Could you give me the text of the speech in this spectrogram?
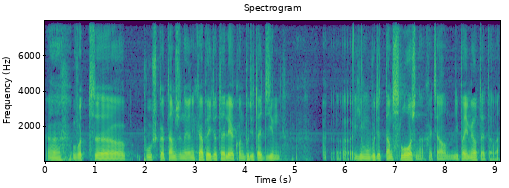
э, вот э, пушка, там же наверняка придет Олег, он будет один. Э, ему будет там сложно, хотя он не поймет этого.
